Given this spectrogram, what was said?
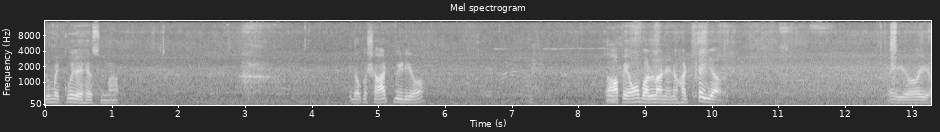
జూమ్ ఎక్కువ చేసేస్తున్నా. ఇది ఒక షార్ట్ వీడియో. టాప్ ఏమో బళ్ళా నేను హట్ అయ్యా. అయ్యో అయ్యో.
